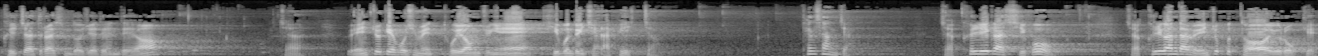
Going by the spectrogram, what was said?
글자 들어갈 수 있으면 넣어줘야 되는데요. 자, 왼쪽에 보시면 도형 중에 기본 도형이 제일 앞에 있죠. 택 상자. 자, 클릭하시고, 자, 클릭한 다음에 왼쪽부터 이렇게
